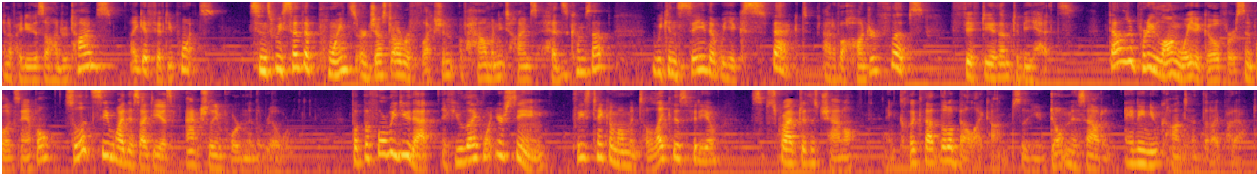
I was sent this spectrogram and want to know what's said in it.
And if I do this 100 times, I get 50 points. Since we said that points are just our reflection of how many times heads comes up, we can say that we expect out of 100 flips, 50 of them to be heads. That was a pretty long way to go for a simple example, so let's see why this idea is actually important in the real world. But before we do that, if you like what you're seeing, please take a moment to like this video, subscribe to this channel, and click that little bell icon so that you don't miss out on any new content that I put out.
